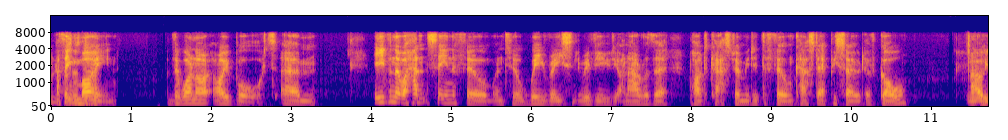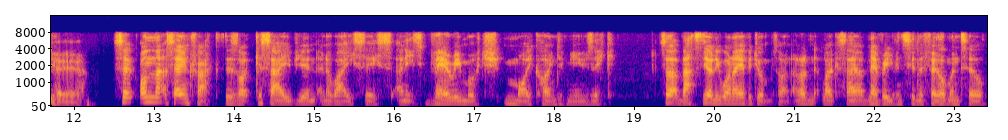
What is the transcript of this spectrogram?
I think 100%. mine, the one I, I bought, um, even though I hadn't seen the film until we recently reviewed it on our other podcast when we did the film cast episode of Goal. Oh yeah, yeah. yeah. So on that soundtrack, there's like Kasabian and Oasis, and it's very much my kind of music. So that, that's the only one I ever jumped on, and I'd, like I say, I'd never even seen the film until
